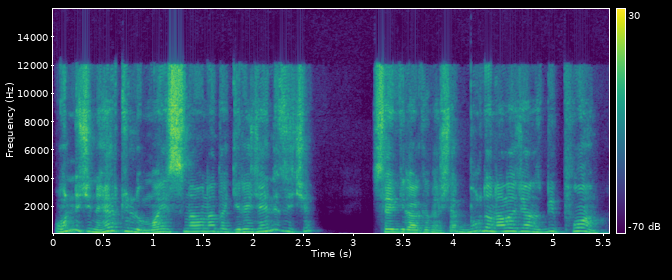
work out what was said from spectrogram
Onun için her türlü Mayıs sınavına da gireceğiniz için sevgili arkadaşlar buradan alacağınız bir puan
